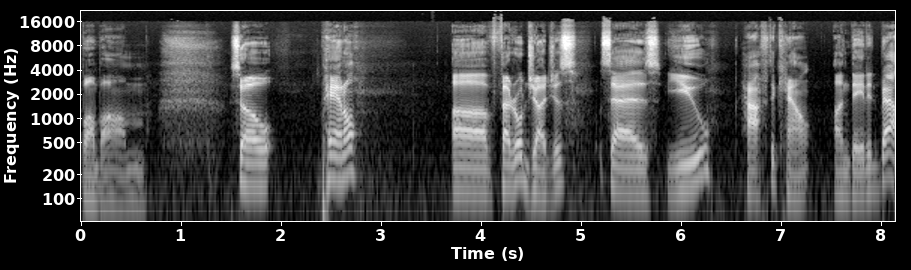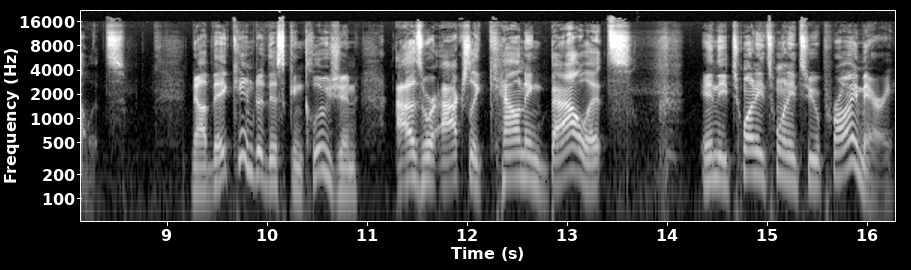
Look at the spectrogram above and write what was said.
Bum bum. So, panel of federal judges says you have to count undated ballots. Now, they came to this conclusion as we're actually counting ballots in the 2022 primary.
